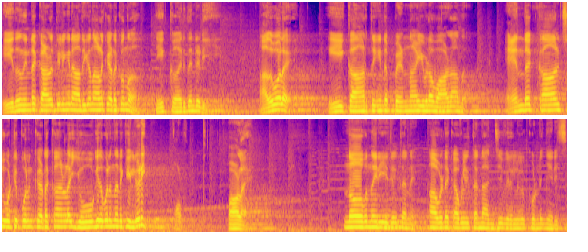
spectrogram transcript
ഇത് നിന്റെ കഴുത്തിൽ ഇങ്ങനെ അധിക നാൾ കിടക്കുന്നത് നീ കരുതന്റെടി. അതുപോലെ ഈ കാർത്തികിന്റെ പെണ്ണായി ഇവിടെ വാഴാന്ന്. എന്റെ കാൽ ചുവട്ടി പോലും കിടക്കാനുള്ള യോഗ്യത പോലും നിനക്ക് ഇല്ലടി ഓളെ. നോവുന്ന രീതിയിൽ തന്നെ അവിടെ കവിളിൽ തന്നെ അഞ്ച് വിരലുകൾ കൊണ്ട് ഞെരിച്ച്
